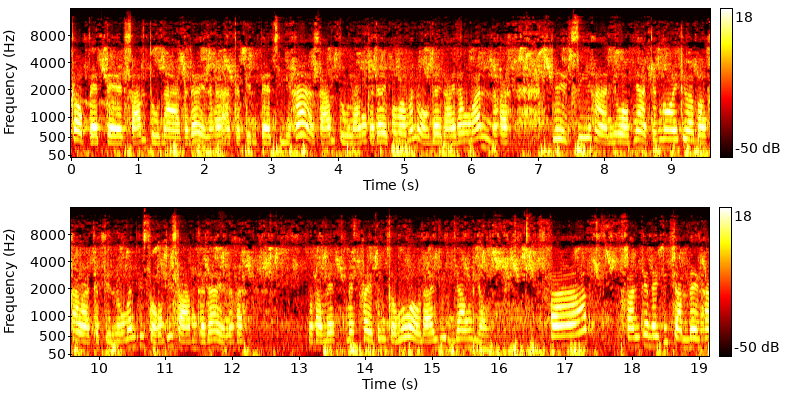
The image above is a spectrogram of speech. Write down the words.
เก้าแปดแปดสามตัวนาก็ได้นะคะ อาจจะเป็นแปดสี่ห้าสามตัวหลังก็ได้เพราะว่ามันออกได้หลายรางวัลนะคะ เลขสี่หานี่ออกยากจักน้อยเทื่อบางครั้งอาจจะเป็นรางวัลที่สองที่สามก็ได้นะคะนะคะแม่แม่ไข่เป็นกับว่าเว่าร้ายยิ้มย่างเดียวฟาด ฟันจังได้ที่จำได้ค่ะ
